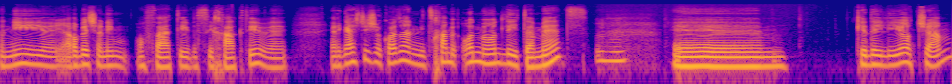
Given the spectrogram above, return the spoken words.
אני אה, הרבה שנים הופעתי ושיחקתי, והרגשתי שכל הזמן אני צריכה מאוד מאוד להתאמץ אה, כדי להיות שם,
